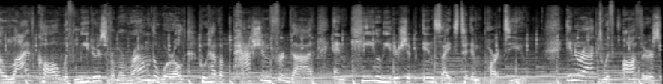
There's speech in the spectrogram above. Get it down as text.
a live call with leaders from around the world who have a passion for God and key leadership insights to impart to you. Interact with authors,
